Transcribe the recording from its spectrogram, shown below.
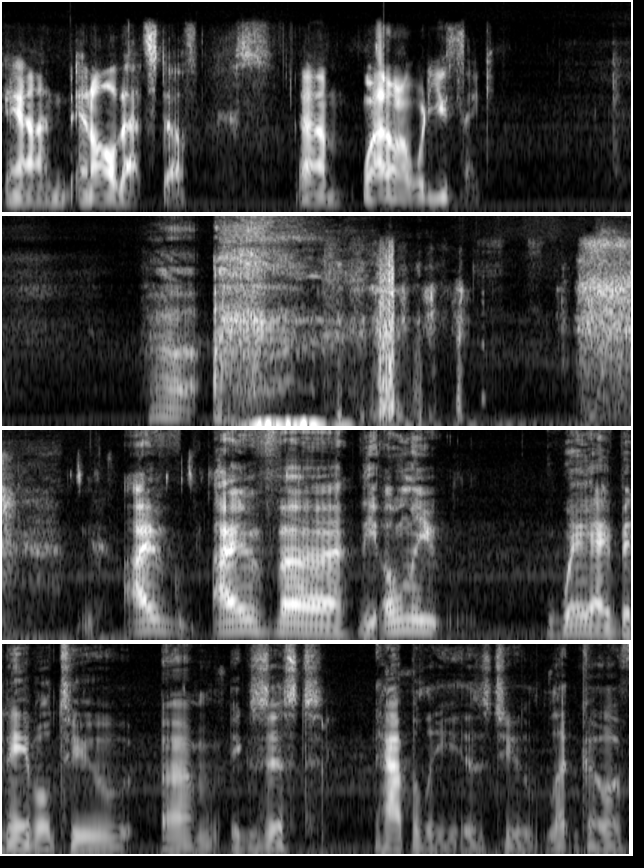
and and all that stuff um, well i don't know. What do you think? Uh, I've I've uh, the only way I've been able to um, exist happily is to let go of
